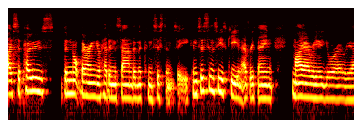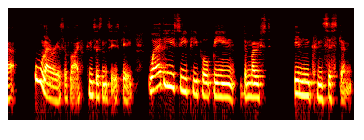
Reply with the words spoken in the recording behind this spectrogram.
I suppose the not burying your head in the sand and the consistency. Consistency is key in everything. My area, your area, all areas of life, consistency is key. Where do you see people being the most inconsistent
